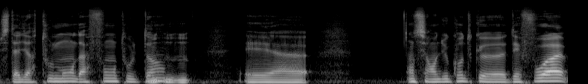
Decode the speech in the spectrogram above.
c'est-à-dire tout le monde à fond tout le temps. Mm, mm, mm. Et euh, on s'est rendu compte que des fois,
